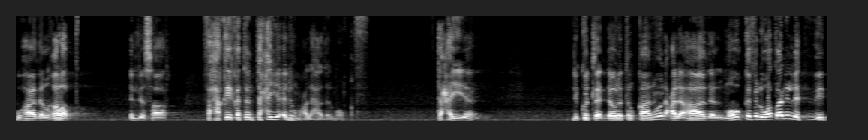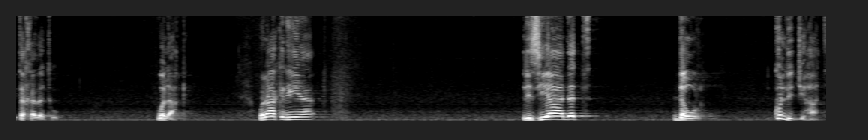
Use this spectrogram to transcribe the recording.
وهذا الغلط اللي صار. فحقيقة تحية لهم على هذا الموقف. تحية لكتلة دولة القانون على هذا الموقف الوطني الذي اتخذته. ولكن ولكن هي لزيادة دور كل الجهات.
